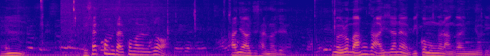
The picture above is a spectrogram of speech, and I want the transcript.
음이 새콤달콤하면서 간이 아주 잘 맞아요. 뭐 여러분 항상 아시잖아요. 믿고 먹는 안간 요리.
